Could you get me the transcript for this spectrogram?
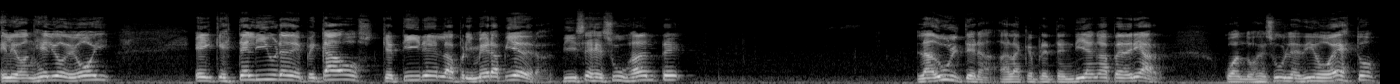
El Evangelio de hoy el que esté libre de pecados, que tire la primera piedra, dice Jesús ante la adúltera a la que pretendían apedrear. Cuando Jesús les dijo esto,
